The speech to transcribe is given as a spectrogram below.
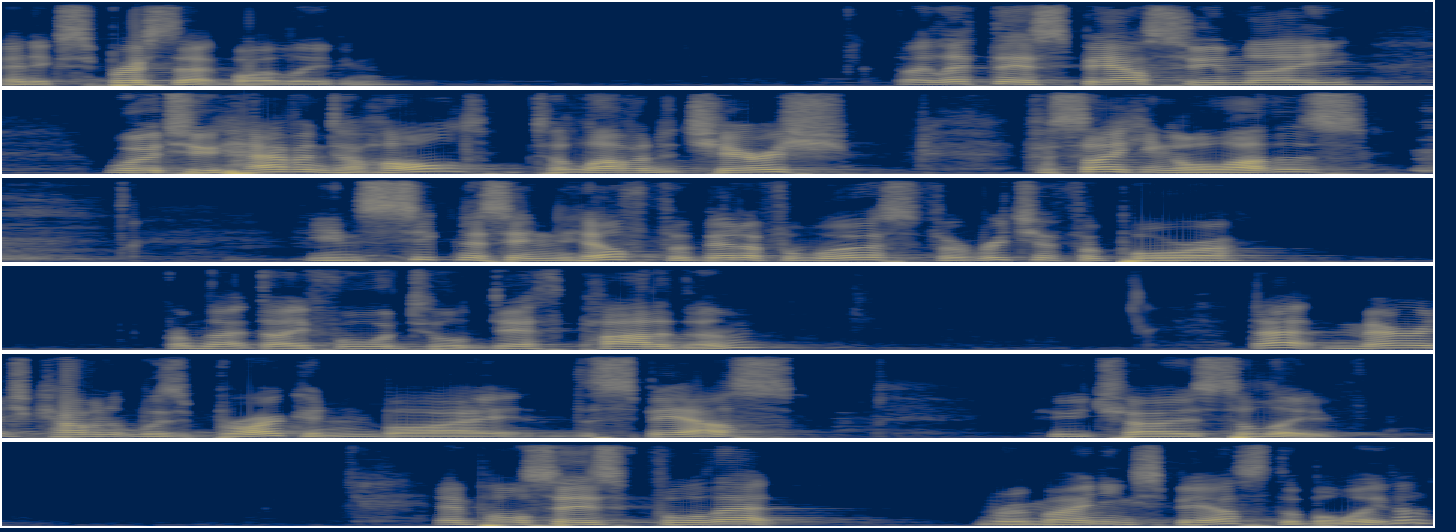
and expressed that by leaving. They left their spouse, whom they were to have and to hold, to love and to cherish, forsaking all others, in sickness and in health, for better, for worse, for richer, for poorer, from that day forward till death parted them, that marriage covenant was broken by the spouse who chose to leave. And Paul says, for that remaining spouse, the believer,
